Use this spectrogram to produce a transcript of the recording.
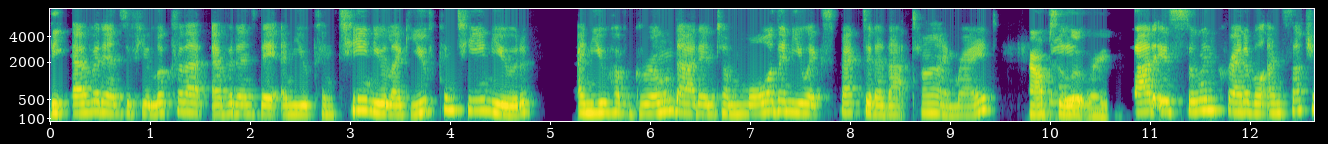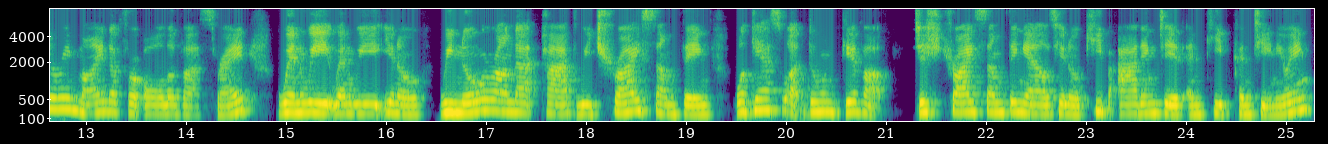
the evidence, if you look for that evidence there and you continue, like you've continued and you have grown that into more than you expected at that time, right? Absolutely. That is so incredible and such a reminder for all of us, right? When we when we, you know, we know we're on that path, we try something, well guess what? Don't give up. Just try something else, you know, keep adding to it and keep continuing.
